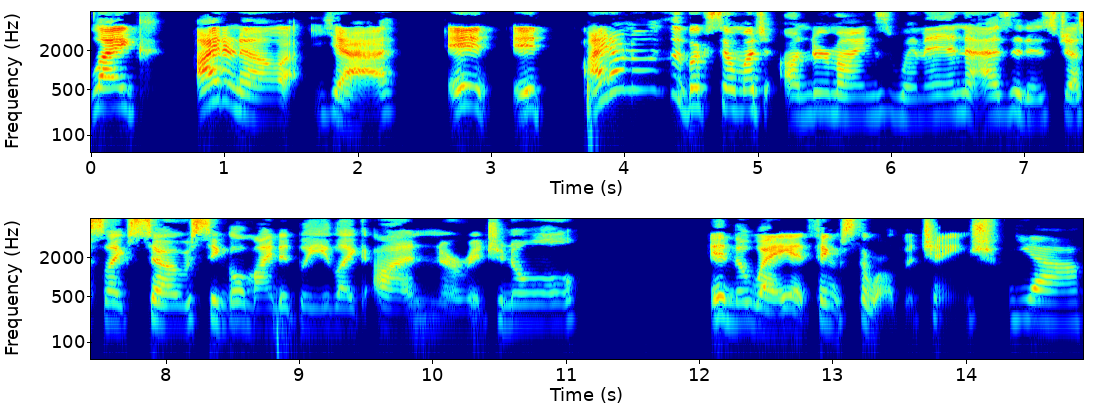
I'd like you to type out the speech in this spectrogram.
Like, I don't know. Yeah. It it I don't know if the book so much undermines women as it is just like so single-mindedly like unoriginal in the way it thinks the world would change. Yeah.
